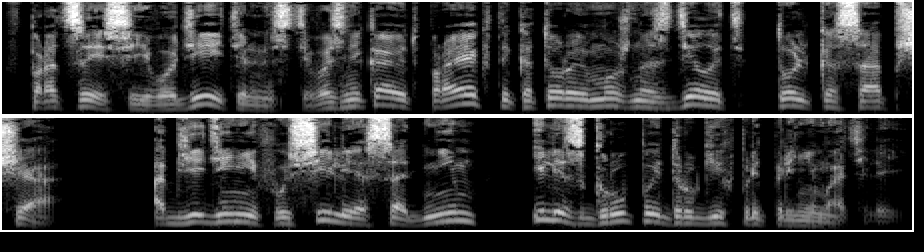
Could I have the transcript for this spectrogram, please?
в процессе его деятельности возникают проекты, которые можно сделать только сообща, объединив усилия с одним или с группой других предпринимателей.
